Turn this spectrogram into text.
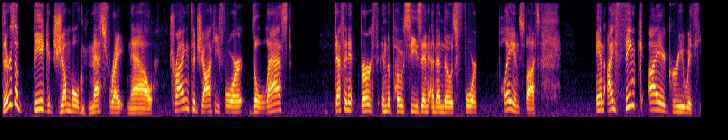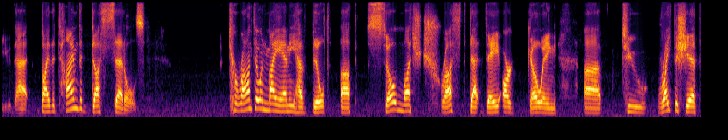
There's a big jumbled mess right now trying to jockey for the last definite berth in the postseason and then those four play-in spots. And I think I agree with you that by the time the dust settles, Toronto and Miami have built up so much trust that they are going uh, to right the ship,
